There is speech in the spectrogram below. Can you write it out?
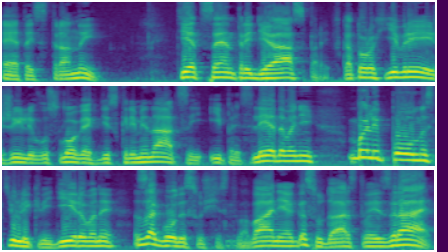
этой страны. Те центры диаспоры, в которых евреи жили в условиях дискриминации и преследований, были полностью ликвидированы за годы существования государства Израиль,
